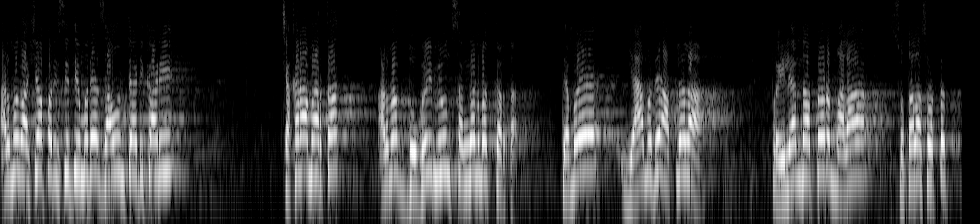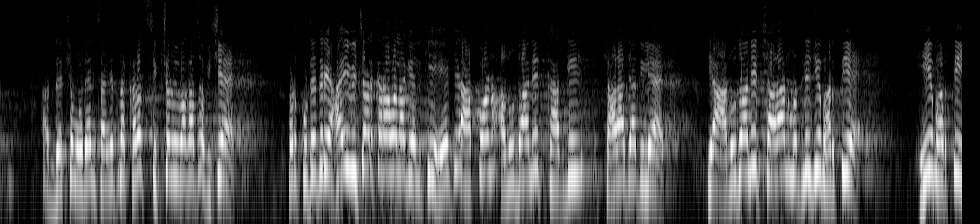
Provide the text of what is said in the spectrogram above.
आणि मग अशा परिस्थितीमध्ये जाऊन त्या ठिकाणी चक्रा मारतात आणि मग दोघंही मिळून संगणमत करतात. त्यामुळे यामध्ये आपल्याला पहिल्यांदा तर मला स्वतःला असं वाटतं अध्यक्ष मोदयांनी सांगितलं खरंच शिक्षण विभागाचा विषय आहे. पण कुठेतरी हाही विचार करावा लागेल की हे जे आपण अनुदानित खाजगी शाळा ज्या दिल्या आहेत या अनुदानित शाळांमधली जी भरती आहे ही भरती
